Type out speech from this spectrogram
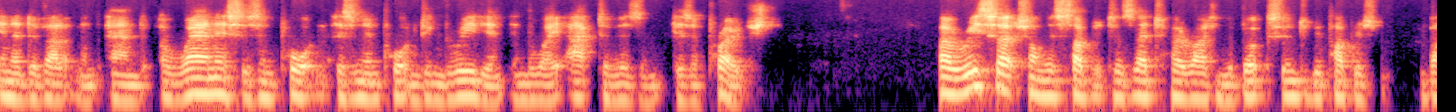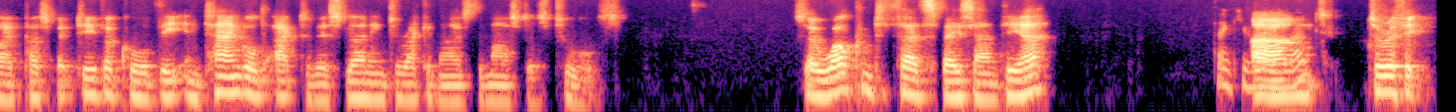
inner development and awareness is important is an important ingredient in the way activism is approached. Her research on this subject has led to her writing the book soon to be published by Perspectiva called The Entangled Activist Learning to Recognize the Master's Tools. So, welcome to Third Space, Anthea. Thank you very um, much. Terrific.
